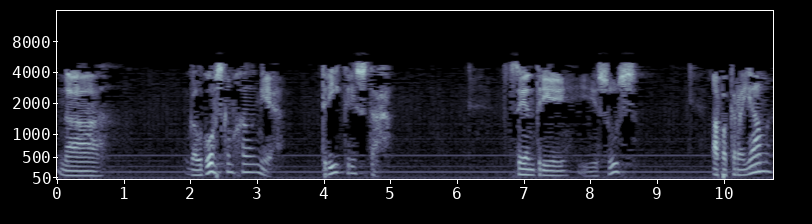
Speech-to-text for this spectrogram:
на Голговском холме три креста. В центре Иисус, а по краям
